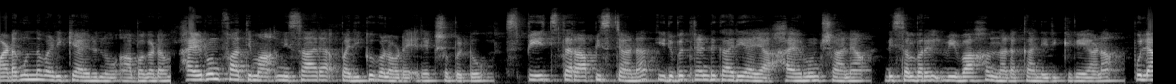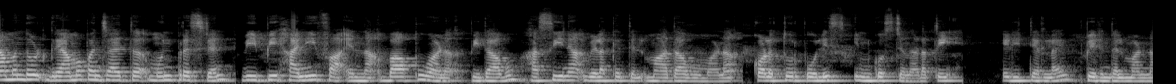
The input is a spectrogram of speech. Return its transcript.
മടങ്ങുന്ന വഴിക്കായിരുന്നു അപകടം. ഹൈറൂൺ ഫാത്തിമ നിസാര പരിക്കുകളോടെ രക്ഷപ്പെട്ടു. സ്പീച്ച് തെറാപ്പിസ്റ്റാണ് ഇരുപത്തിരണ്ടുകാരിയായ ഹൈറൂൺ ഷാന ഡിസംബറിൽ വിവാഹം നടക്കാനിരിക്കുകയാണ്. പുലാമന്തോൾ ഗ്രാമപഞ്ചായത്ത് മുൻ പ്രസിഡന്റ് വി പി ഹനീഫ എന്ന ബാപ്പുവാണ് പിതാവും ഹസീന വിളക്കത്തിൽ മാതാവുമാണ്. കൊളത്തൂർ പോലീസ് ഇൻക്വസ്റ്റ് നടത്തി. Editor live Perinthalmanna.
